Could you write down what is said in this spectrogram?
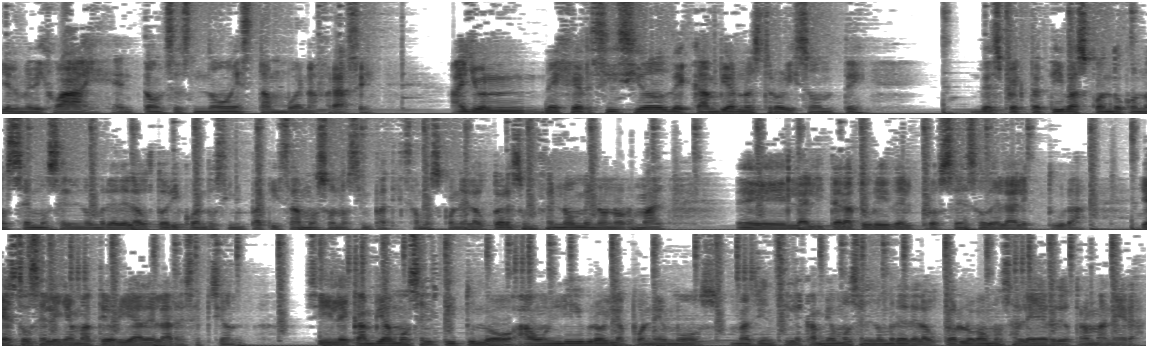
Y él me dijo, ay, entonces no es tan buena frase. Hay un ejercicio de cambiar nuestro horizonte de expectativas cuando conocemos el nombre del autor y cuando simpatizamos o no simpatizamos con el autor. Es un fenómeno normal de la literatura y del proceso de la lectura. Y a esto se le llama teoría de la recepción. Si le cambiamos el título a un libro y le ponemos, más bien si le cambiamos el nombre del autor, lo vamos a leer de otra manera.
